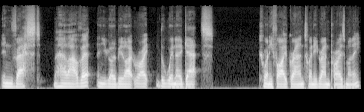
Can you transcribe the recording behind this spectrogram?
invest the hell out of it, and you've got to be like, right, the winner gets twenty five grand, twenty grand prize money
